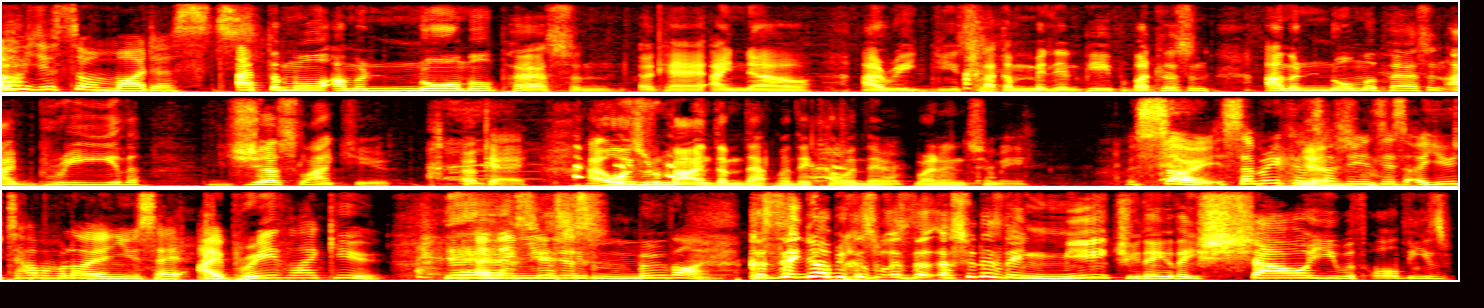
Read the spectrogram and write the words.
Oh, you're so modest. at the mall, I'm a normal person. Okay, I know I read news to like a million people, but listen, I'm a normal person. I breathe just like you. Okay, I always remind them that when they come when they run into me. Sorry, somebody comes up to you and says, "Are you Tabo Baloy?" And you say, "I breathe like you," Yes, and then you yes, just yes. move on. Because they, no, because as, the, as soon as they meet you, they they shower you with all these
